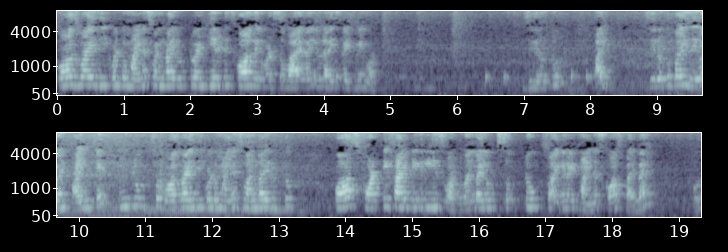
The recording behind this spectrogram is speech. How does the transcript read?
Cos y is equal to minus 1 by root 2 and here it is cos inverse. So y value lies between what? 0 to pi. 0 to pi, 0 and pi you can include. So cos y is equal to minus 1 by root 2. Cos 45 degree is what? 1 by root 2. So I can write minus cos pi by 4.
